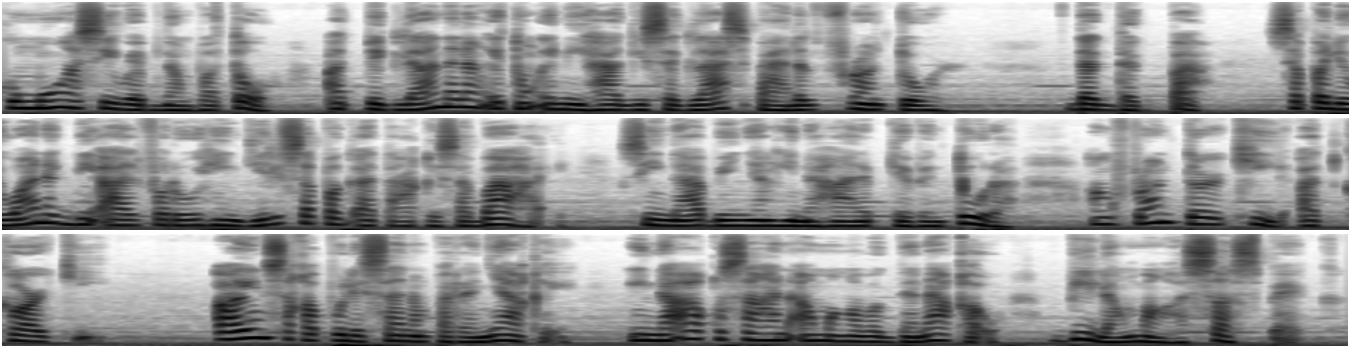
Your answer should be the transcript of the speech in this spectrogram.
kumuha si Webb ng bato at bigla na lang itong inihagi sa glass panel front door. Dagdag pa, sa paliwanag ni Alvaro hinggil sa pag-atake sa bahay, sinabi niyang hinahanap ni Ventura ang front door key at car key. Ayon sa kapulisan ng Paranaque, inaakusahan ang mga magnanakaw bilang mga suspect.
